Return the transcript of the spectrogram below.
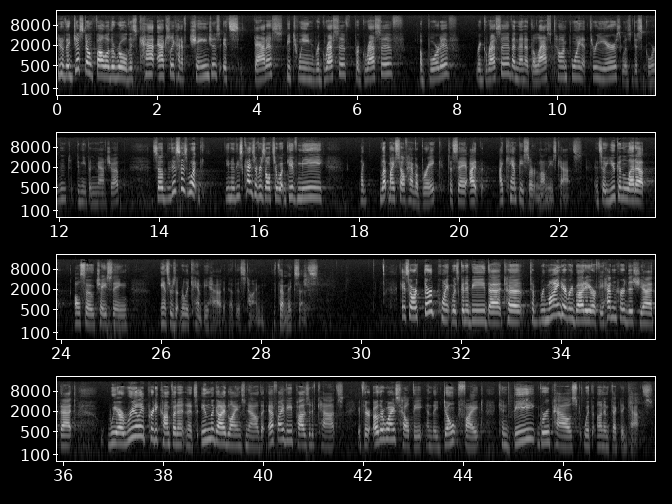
you know, they just don't follow the rule. This cat actually kind of changes its status between regressive, progressive, abortive, regressive, and then at the last time point at three years was discordant, it didn't even match up. So this is what, you know, these kinds of results are what give me, like, let myself have a break to say, I, I can't be certain on these cats. And so you can let up also chasing answers that really can't be had at this time, if that makes sense. Okay, so our third point was going to be that to, to remind everybody, or if you hadn't heard this yet, that we are really pretty confident, and it's in the guidelines now, that FIV positive cats, if they're otherwise healthy and they don't fight, can be group housed with uninfected cats.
